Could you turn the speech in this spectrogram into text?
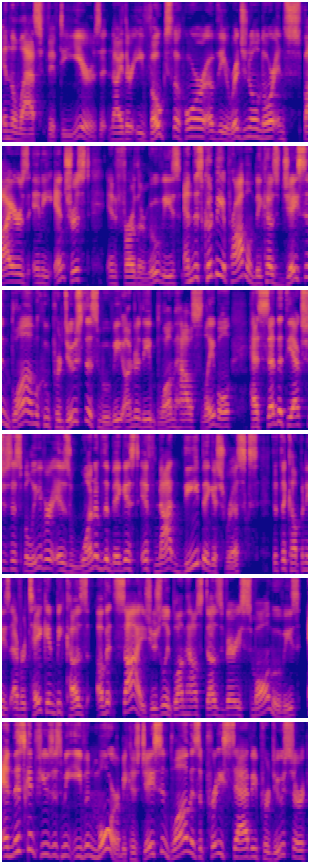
in the last 50 years. It neither evokes the horror of the original nor inspires any interest in further movies. And this could be a problem because Jason Blum, who produced this movie under the Blumhouse label, has said that The Exorcist Believer is one of the biggest, if not the biggest, risks that the company's ever taken because of its size. Usually, Blumhouse does very small movies. And this confuses me even more because Jason Blum is a pretty savvy producer.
